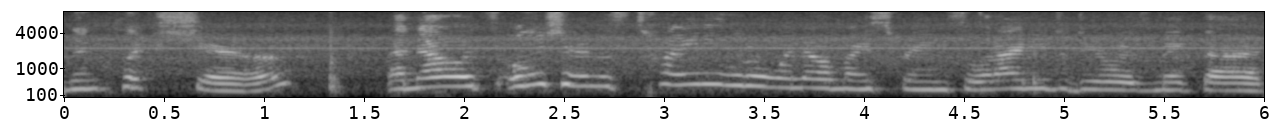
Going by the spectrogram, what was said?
then click share. And now it's only sharing this tiny little window of my screen. So what I need to do is make that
